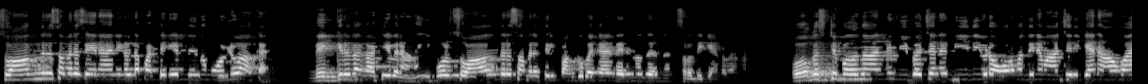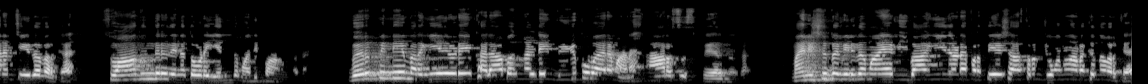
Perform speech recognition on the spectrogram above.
സ്വാതന്ത്ര്യ സമര സേനാനികളുടെ പട്ടികയിൽ നിന്നും ഒഴിവാക്കാൻ വ്യഗ്രത കാട്ടിയവരാണ് ഇപ്പോൾ സ്വാതന്ത്ര്യ സമരത്തിൽ പങ്കുപറ്റാൻ വരുന്നത് എന്ന് ശ്രദ്ധിക്കേണ്ടതാണ്. ഓഗസ്റ്റ് പതിനാലിന് വിഭജന ഭീതിയുടെ ഓർമ്മ ദിനം ആചരിക്കാൻ ആഹ്വാനം ചെയ്തവർക്ക് സ്വാതന്ത്ര്യ ദിനത്തോട് എന്ത് മതിപ്പാണുള്ളത്? വെറുപ്പിന്റെയും വർഗീയതയുടെയും കലാപങ്ങളുടെയും വിഴുപ്പുഭാരമാണ് ആർ എസ് എസ് പേർന്നത് മനുഷ്യത്വ വിരുദ്ധമായ വിഭാഗീയതയുടെ പ്രത്യയശാസ്ത്രം ചുവന്ന് നടക്കുന്നവർക്ക്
